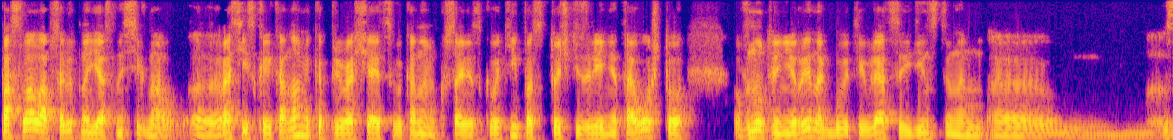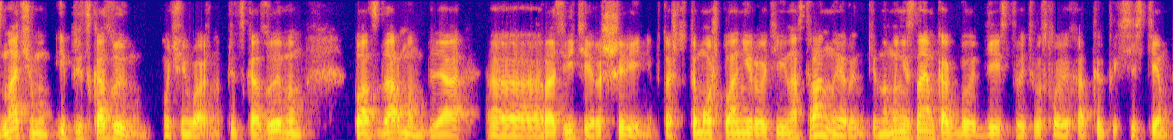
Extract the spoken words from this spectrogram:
послала абсолютно ясный сигнал. Э, российская экономика превращается в экономику советского типа с точки зрения того, что внутренний рынок будет являться единственным э, значимым и предсказуемым, очень важно, предсказуемым плацдармом для э, развития и расширения. Потому что ты можешь планировать и иностранные рынки, но мы не знаем, как будет действовать в условиях открытых систем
